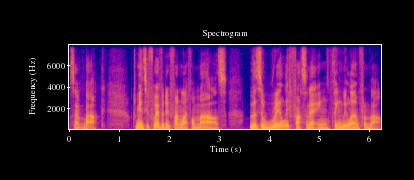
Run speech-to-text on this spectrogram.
sent back. Which means if we ever do find life on Mars, there's a really fascinating thing we learn from that.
